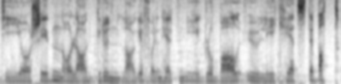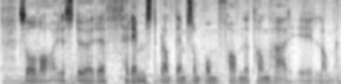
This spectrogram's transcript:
ti år siden og la grunnlaget for en helt ny global ulikhetsdebatt, så var Støre fremst blant dem som omfavnet han her i landet.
